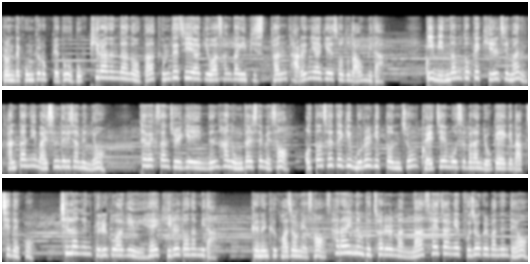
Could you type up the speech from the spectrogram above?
그런데 공교롭게도 높이라는 단어가 금돼지 이야기와 상당히 비슷한 다른 이야기에서도 나옵니다. 이 민담도 꽤 길지만 간단히 말씀드리자면요. 태백산 줄기에 있는 한 옹달샘에서 어떤 새댁이 물을 깃던 중 돼지의 모습을 한 요괴에게 납치되고 신랑은 그를 구하기 위해 길을 떠납니다. 그는 그 과정에서 살아있는 부처를 만나 세 장의 부적을 받는데요.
